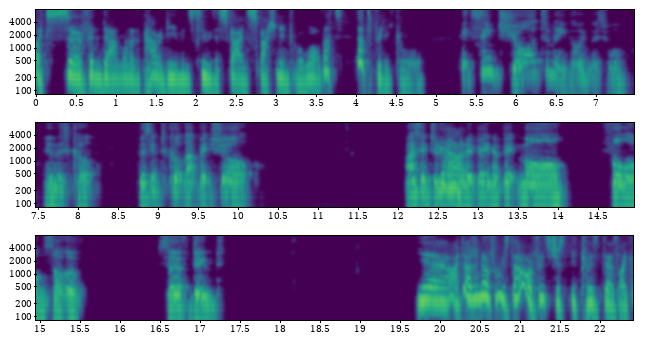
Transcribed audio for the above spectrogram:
like surfing down one of the parademons through the sky and smashing into a wall. That's, that's pretty cool. It seemed shorter to me though in this one, in this cut. They seem to cut that bit short. I seem to remember Yeah. it being a bit more full on sort of surf dude. Yeah, I, I don't know if it was that or if it's just because there's like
